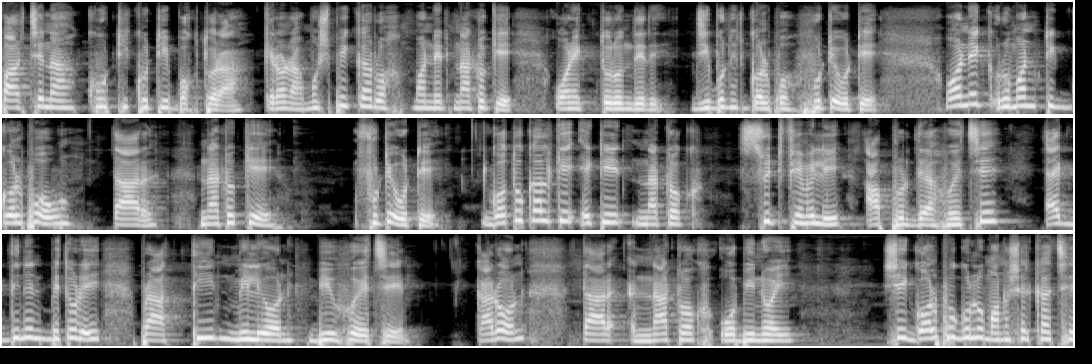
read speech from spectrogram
পারছে না কোটি কোটি ভক্তরা। কেননা মুশফিকার রহমানের নাটকে অনেক তরুণদের জীবনের গল্প ফুটে ওঠে। অনেক রোমান্টিক গল্পও তার নাটকে ফুটে ওঠে। গতকালকে একটি নাটক সুইট ফ্যামিলি আপলোড দেওয়া হয়েছে। একদিনের ভেতরেই প্রায় তিন মিলিয়ন ভিউ হয়েছে। কারণ তার নাটক, অভিনয়, সেই গল্পগুলো মানুষের কাছে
